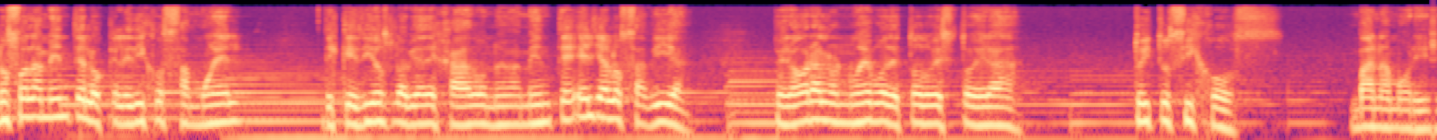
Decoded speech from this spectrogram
no solamente lo que le dijo Samuel, de que Dios lo había dejado nuevamente, él ya lo sabía, pero ahora lo nuevo de todo esto era, tú y tus hijos van a morir.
